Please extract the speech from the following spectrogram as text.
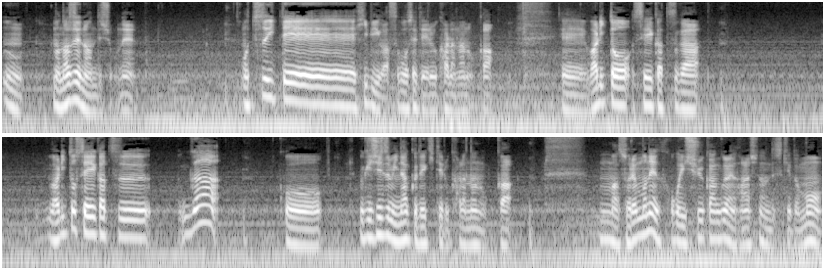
うん。まあ、なぜなんでしょうね。落ち着いて、日々が過ごせているからなのか、えー、割と生活が割と生活が、こう、浮き沈みなくできてるからなのか、まあそれもね、ここ1週間ぐらいの話なんですけども、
